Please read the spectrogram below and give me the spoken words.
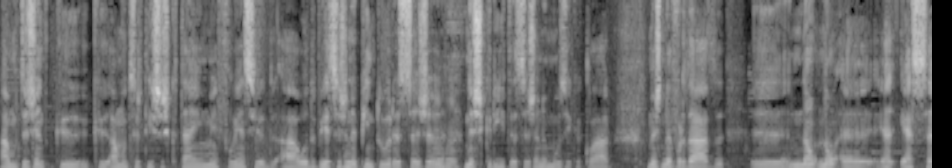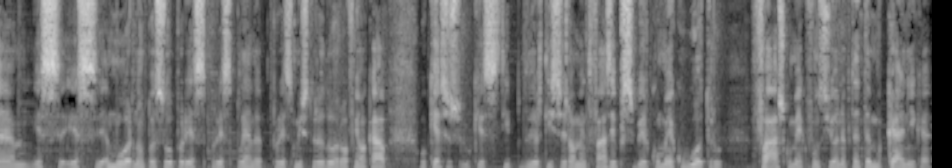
há muita gente que, que há muitos artistas que têm uma influência de A ou de B, seja na pintura, seja Uhum. na escrita, seja na música, claro, mas na verdade eh, não, não, eh, essa, esse, esse amor não passou por esse, por esse blender, por esse misturador. Ao fim e ao cabo, o que, essas, o que esse tipo de artistas geralmente faz é perceber como é que o outro faz, como é que funciona, portanto, a mecânica,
